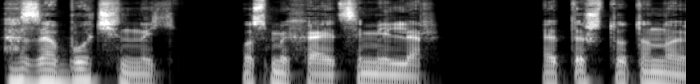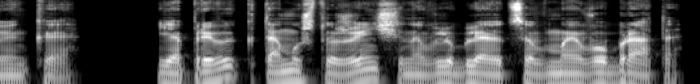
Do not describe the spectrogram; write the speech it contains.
«Озабоченный», — усмехается Миллер. «Это что-то новенькое. Я привык к тому, что женщины влюбляются в моего брата,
